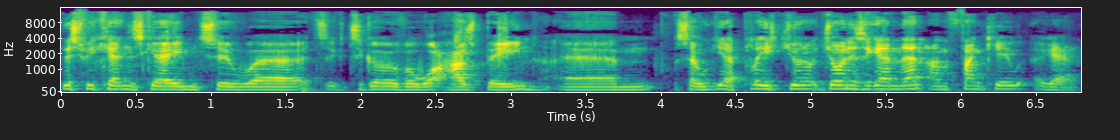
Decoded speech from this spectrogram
this weekend's game to uh, to, to, go over what has been. Um, so yeah, please join, join us again then, and thank you again.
